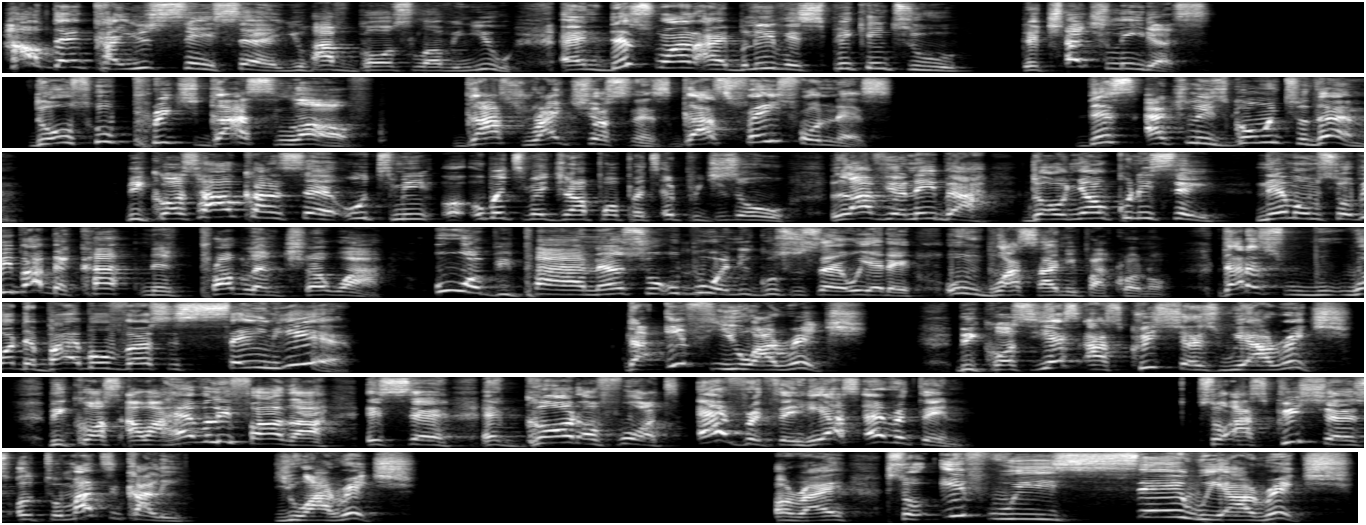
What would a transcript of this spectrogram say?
How then can you say, sir, you have God's love in you? And this one, I believe, is speaking to the church leaders, those who preach God's love, God's righteousness, God's faithfulness. This actually is going to them. Because how can say utmi uh, ubetime gyina pulpit e preach oh love your neighbor do nyonko ni say na mom so bi ba beka ne problem kyerɛ wa uwo bi pa so ubu ani gu so say wo ye de umbu asa nipa that is what the bible verse is saying here that if you are rich because yes as christians we are rich. Because our heavenly father is a, a god of what? Everything. He has everything. So as christians automatically you are rich. All right. So if we say we are rich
